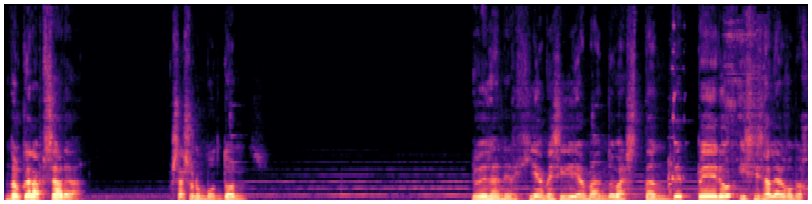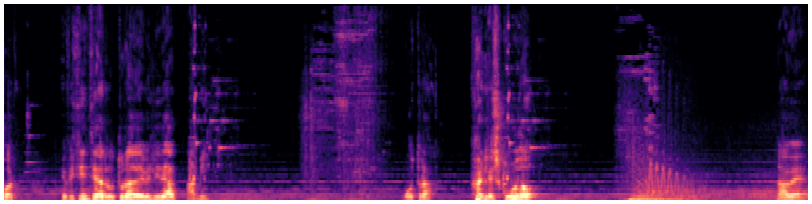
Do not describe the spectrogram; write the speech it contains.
no colapsara. O sea, son un montón. Lo de la energía me sigue llamando bastante, pero ¿y si sale algo mejor? Eficiencia de ruptura de debilidad, a mí. ¿Otra? El escudo. A ver.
